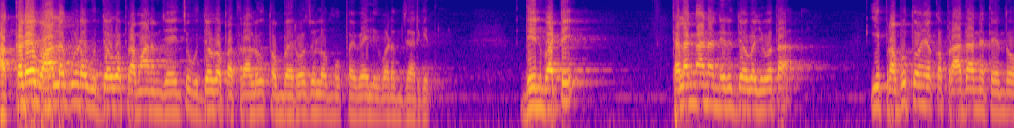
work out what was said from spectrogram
అక్కడే వాళ్ళకు కూడా ఉద్యోగ ప్రమాణం చేయించి ఉద్యోగ పత్రాలు తొంభై రోజుల్లో ముప్పై వేలు ఇవ్వడం జరిగింది. దీన్ని బట్టి తెలంగాణ నిరుద్యోగ యువత ఈ ప్రభుత్వం యొక్క ప్రాధాన్యత ఏందో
